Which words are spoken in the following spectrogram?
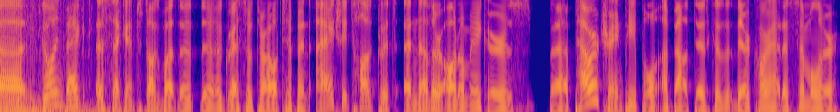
uh, going back a second to talk about the, the aggressive throttle tip-in, I actually talked with another automaker's uh, powertrain people about this because their car had a similar,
